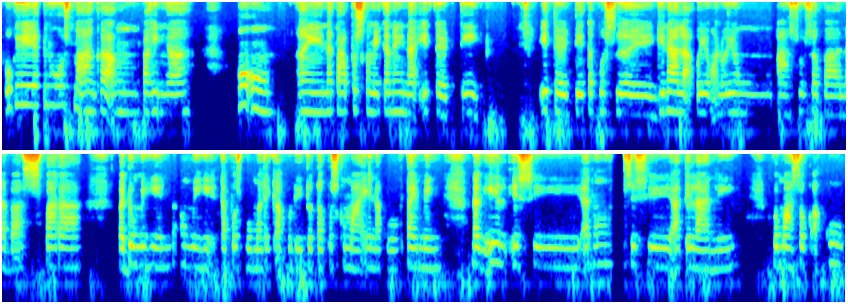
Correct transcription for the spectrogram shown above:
Okay yan, host, maaga ang pahinga. Oo, ay natapos kami kanina 8.30. 8.30, tapos eh, ginala ko yung ano, yung aso sa palabas para padumihin, umihi, tapos bumalik ako dito, tapos kumain ako. Timing, nag-iil is si, ano, si, si Ate Lani. Pumasok ako.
